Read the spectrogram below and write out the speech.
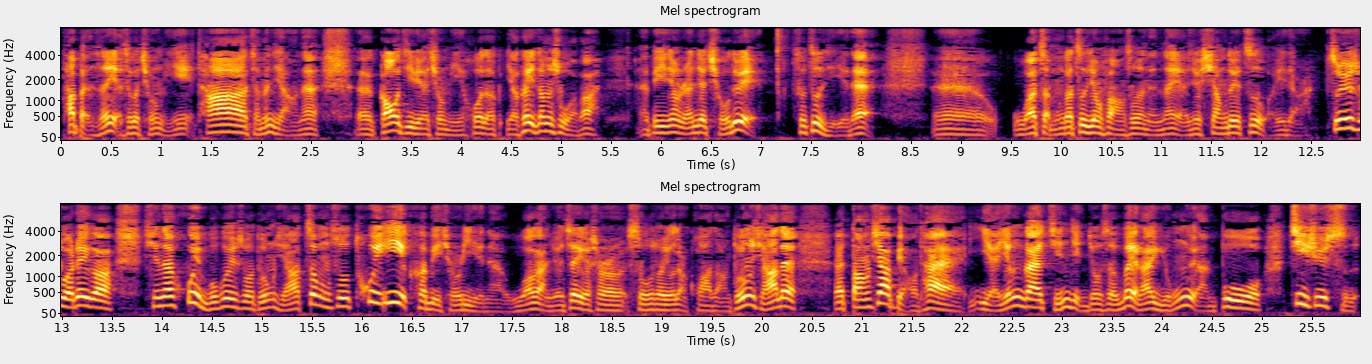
他本身也是个球迷，他怎么讲呢？呃，高级别球迷或者也可以这么说吧，呃，毕竟人家球队是自己的。呃，我怎么个致敬方式呢？那也就相对自我一点。至于说这个现在会不会说独行侠正式退役科比球衣呢？我感觉这个事儿似乎说有点夸张。独行侠的呃当下表态也应该仅仅就是未来永远不继续使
